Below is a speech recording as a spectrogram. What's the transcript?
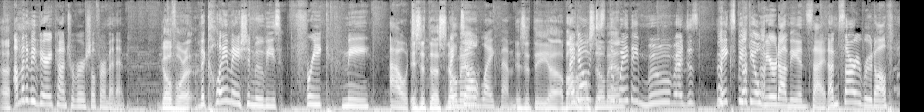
I'm going to be very controversial for a minute. Go for it. The claymation movies freak me out. Is it the snowman? I don't like them. Is it the uh, I abominable don't just snowman? the way they move. It just makes me feel weird on the inside. I'm sorry, Rudolph.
